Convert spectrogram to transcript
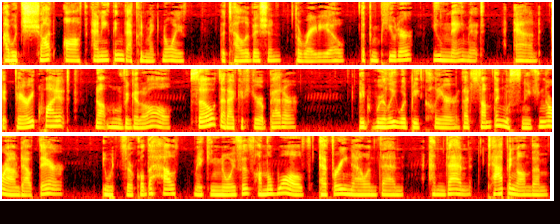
I would shut off anything that could make noise the television, the radio, the computer, you name it, and get very quiet, not moving at all, so that I could hear better. It really would be clear that something was sneaking around out there. It would circle the house, making noises on the walls every now and then, and then tapping on them.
